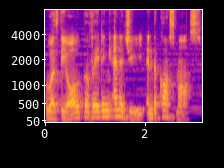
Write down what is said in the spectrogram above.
was the all pervading energy in the cosmos.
